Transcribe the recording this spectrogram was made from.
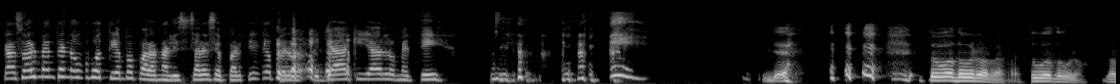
casualmente no hubo tiempo para analizar ese partido, pero ya aquí ya lo metí. estuvo duro, Rafa, estuvo duro. Lo,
